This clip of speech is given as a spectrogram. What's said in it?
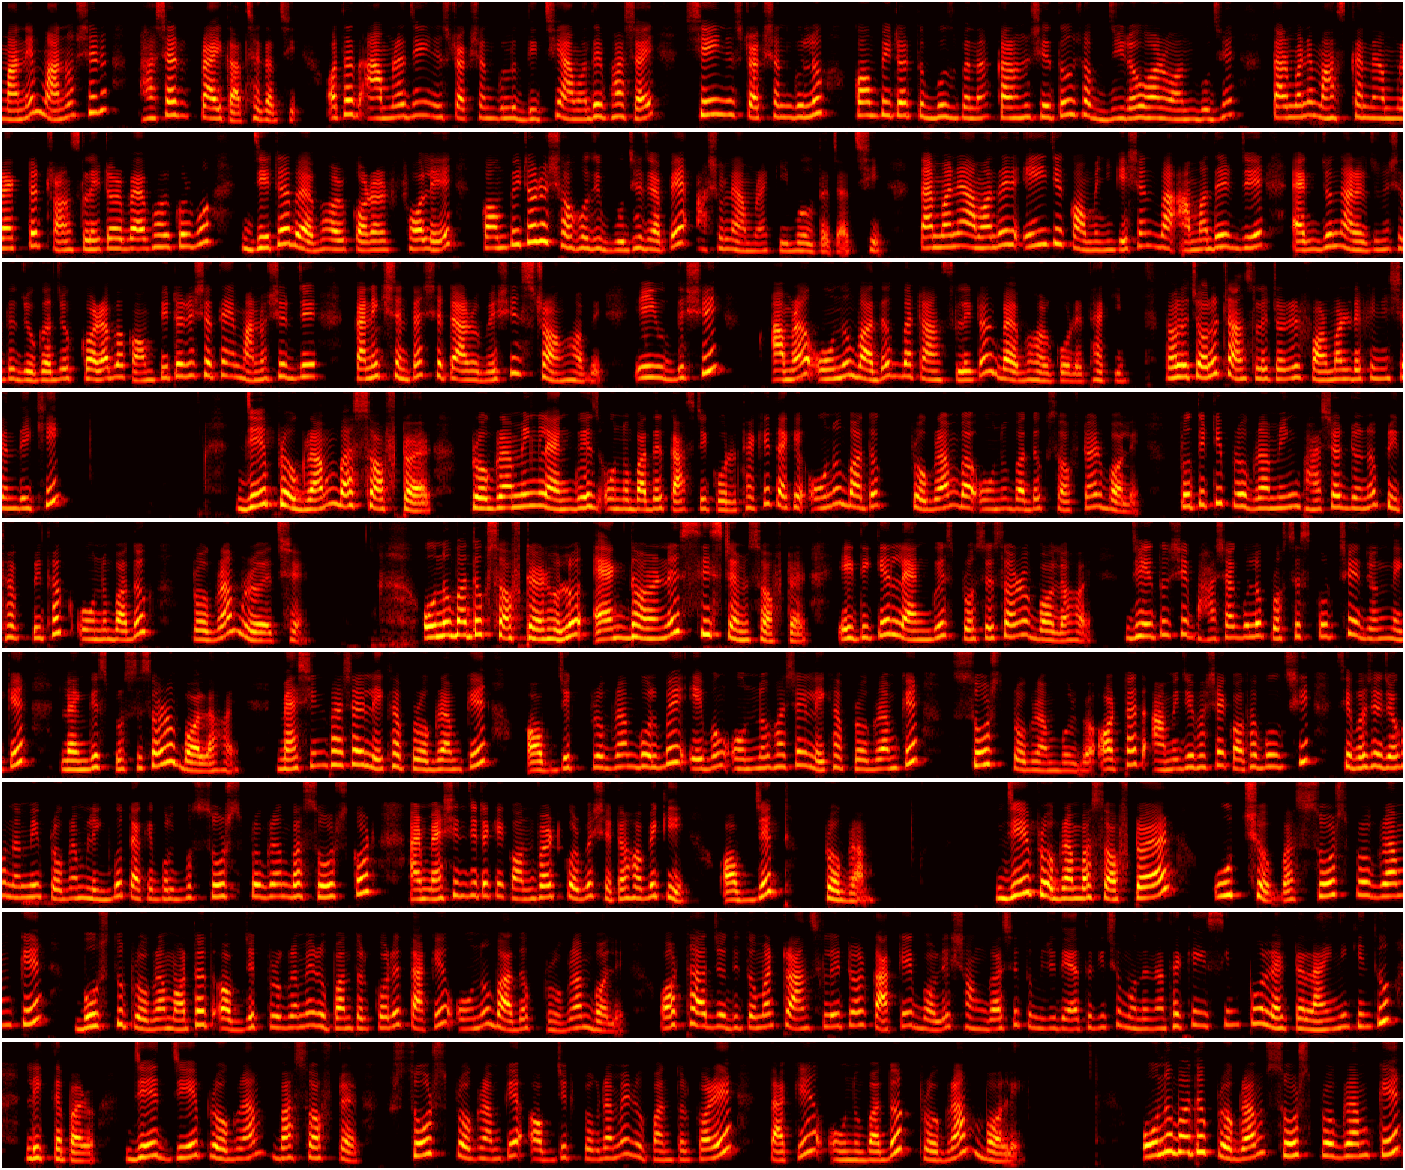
মানে মানুষের ভাষার প্রায় কাছাকাছি। অর্থাৎ আমরা যে ইনস্ট্রাকশনগুলো দিচ্ছি আমাদের ভাষায়, সেই ইনস্ট্রাকশনগুলো কম্পিউটার তো বুঝবে না, কারণ সে তো সব জিরো আর ওয়ান বুঝে। তার মানে মাঝখানে আমরা একটা ট্রান্সলেটর ব্যবহার করব, যেটা ব্যবহার করার ফলে কম্পিউটারও সহজে বুঝে যাবে আসলে আমরা কি বলতে চাচ্ছি। তার মানে আমাদের এই যে কমিউনিকেশন বা আমাদের যে একজন আরেকজনের সাথে যোগাযোগ করা বা কম্পিউটারের সাথে মানুষের যে কানেকশনটা সেটা আরও বেশি স্ট্রং হবে। এই উদ্দেশ্যেই আমরা অনুবাদক বা ট্রান্সলেটর ব্যবহার করে থাকি। তাহলে চলো ট্রান্সলেটরের ফর্মাল ডেফিনিশন দেখি। যে প্রোগ্রাম বা সফটওয়্যার প্রোগ্রামিং ল্যাঙ্গুয়েজ অনুবাদের কাজটি করে থাকে, তাকে অনুবাদক প্রোগ্রাম বা অনুবাদক সফটওয়্যার বলে। প্রতিটি প্রোগ্রামিং ভাষার জন্য পৃথক পৃথক অনুবাদক প্রোগ্রাম রয়েছে। অনুবাদক সফটওয়্যার হলো এক ধরনের সিস্টেম সফটওয়্যার এটিকে ল্যাঙ্গুয়েজ প্রসেসরও বলা হয়। যেহেতু সে ভাষাগুলো প্রসেস করছে, এজন্য একে ল্যাঙ্গুয়েজ প্রসেসরও বলা হয়। মেশিন ভাষায় লেখা প্রোগ্রামকে অবজেক্ট প্রোগ্রাম বলবে এবং অন্য ভাষায় লেখা প্রোগ্রামকে সোর্স প্রোগ্রাম বলবে। অর্থাৎ আমি যে ভাষায় কথা বলছি, সে ভাষায় যখন আমি প্রোগ্রাম লিখব, তাকে বলব সোর্স প্রোগ্রাম বা সোর্স কোড আর মেশিন যেটাকে কনভার্ট করবে, সেটা হবে কি? অবজেক্ট প্রোগ্রাম যে প্রোগ্রাম বা সফটওয়্যার উৎস বা সোর্স প্রোগ্রামকে বস্তু প্রোগ্রাম অর্থাৎ অবজেক্ট প্রোগ্রামে রূপান্তর করে তাকে অনুবাদক প্রোগ্রাম বলে। অর্থাৎ যদি তোমার ট্রান্সলেটর কাকে বলে, সংজ্ঞা আছে, তুমি যদি এত কিছু মনে না থাকে, এই সিম্পল একটা লাইনই কিন্তু লিখতে পারো যে যে প্রোগ্রাম বা সফটওয়্যার সোর্স প্রোগ্রামকে অবজেক্ট প্রোগ্রামে রূপান্তর করে তাকে অনুবাদক প্রোগ্রাম বলে। অনুবাদক প্রোগ্রাম সোর্স প্রোগ্রামকে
